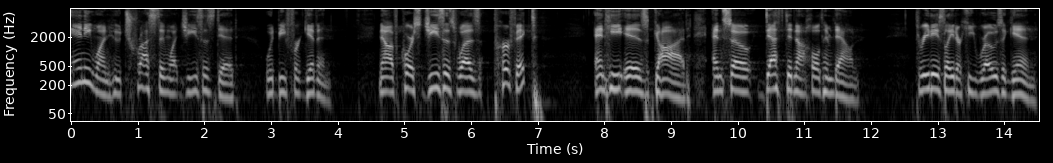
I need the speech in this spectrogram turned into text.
anyone who trusts in what Jesus did would be forgiven. Now, of course, Jesus was perfect and he is God. And so death did not hold him down. Three days later, he rose again.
